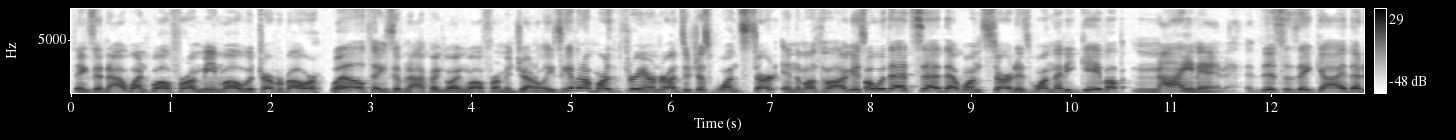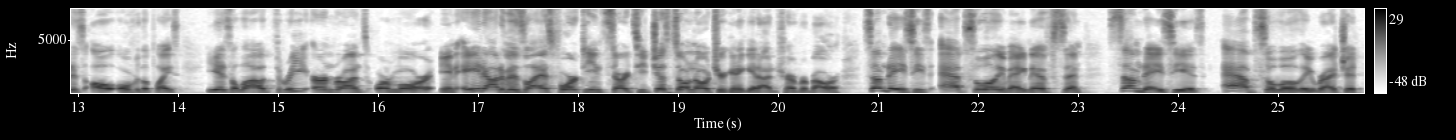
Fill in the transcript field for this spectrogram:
things have not went well for him. Meanwhile, with Trevor Bauer, well, things have not been going well for him in general. He's given up more than 300 runs in just one start in the month of August. But with that said, that one start is one that he gave up nine in. This is a guy that is all over the place. He has allowed three earned runs or more in eight out of his last 14 starts. You just don't know what you're going to get out of Trevor Bauer. Some days he's absolutely magnificent. Some days he is absolutely wretched.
